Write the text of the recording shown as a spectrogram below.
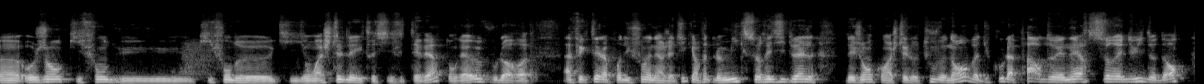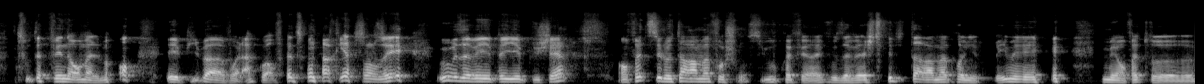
Euh, aux gens qui font du, qui font de, qui ont acheté de l'électricité verte. Donc à eux, vous leur affectez la production énergétique. En fait, le mix résiduel des gens qui ont acheté le tout venant, bah du coup la part de NR se réduit dedans, tout à fait normalement. Et puis bah voilà quoi. En fait, on n'a rien changé. Vous avez payé plus cher. En fait, c'est le Tarama Fauchon, si vous préférez. Vous avez acheté du Tarama premier prix, mais mais en fait, euh,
